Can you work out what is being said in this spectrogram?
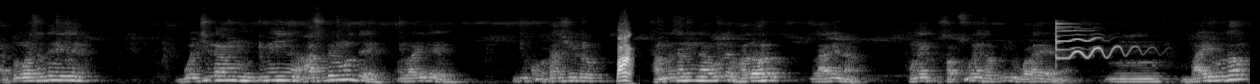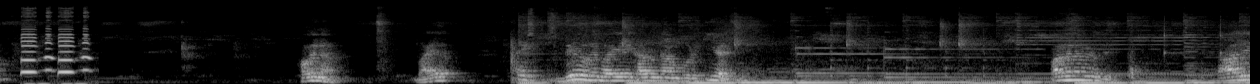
আর তোমার সাথে বলছিলাম তুমি আসবে মধ্যে আমার বাড়িতে? কিছু কথা ছিল। সামনাসামনি না বললে ভালো ভালো লাগে না। ফোনে সবসময় সব কিছু বলা যায় না। বাইরে কোথাও? হবে না। বাইরে বেরোবে বাইরে কারোর নাম করে, কি আছে পারবে না বেরোতে? তাহলে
